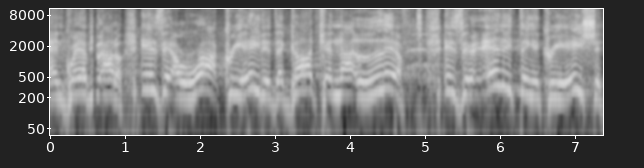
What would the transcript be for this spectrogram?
and grab you out of? Is there a rock created that God cannot lift? Is there anything in creation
